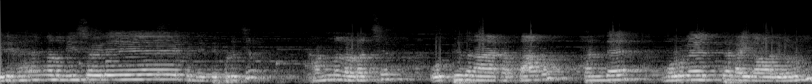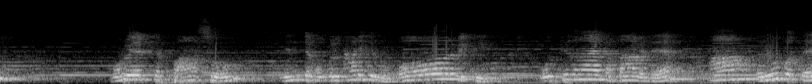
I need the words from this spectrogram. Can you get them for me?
ഇരുകരങ്ങളും ഈശോയിലേക്ക് നീട്ടിപ്പിടിച്ച് കണ്ണുകളടച്ച് ഉദ്ധിതനായ കർത്താവ് തന്റെ മുറിവേറ്റ കൈകാലുകളും മുറിവേറ്റ പാശവും നിന്റെ മുമ്പിൽ കാണിക്കുന്നു. ഓരോ വ്യക്തിയും ഉദ്ധിതനായ കർത്താവിന്റെ ആ രൂപത്തെ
